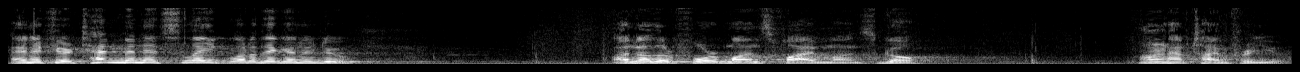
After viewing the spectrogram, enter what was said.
And if you're 10 minutes late, what are they going to do? Another four months, five months, go. I don't have time for you.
